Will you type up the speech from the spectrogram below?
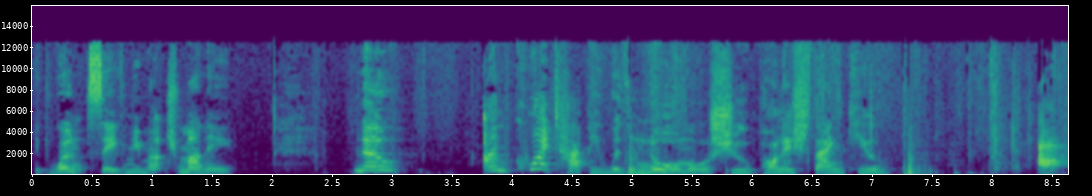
It won't save me much money. No, I'm quite happy with normal shoe polish, thank you. Ah.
